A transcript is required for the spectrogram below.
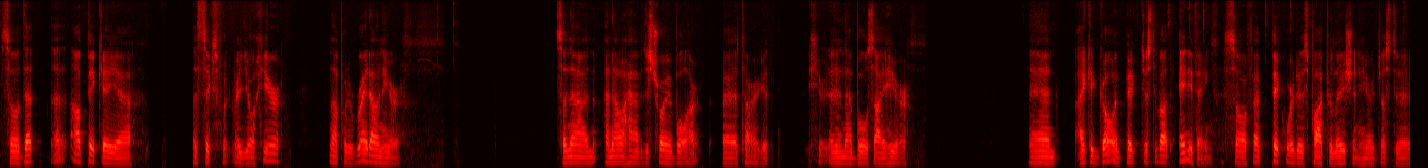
So that uh, I'll pick a, uh, a six foot radial here and I'll put it right on here. So now I now have destroyable uh, target here in that bullseye here. And I could go and pick just about anything. So if I pick where there's population here, just to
